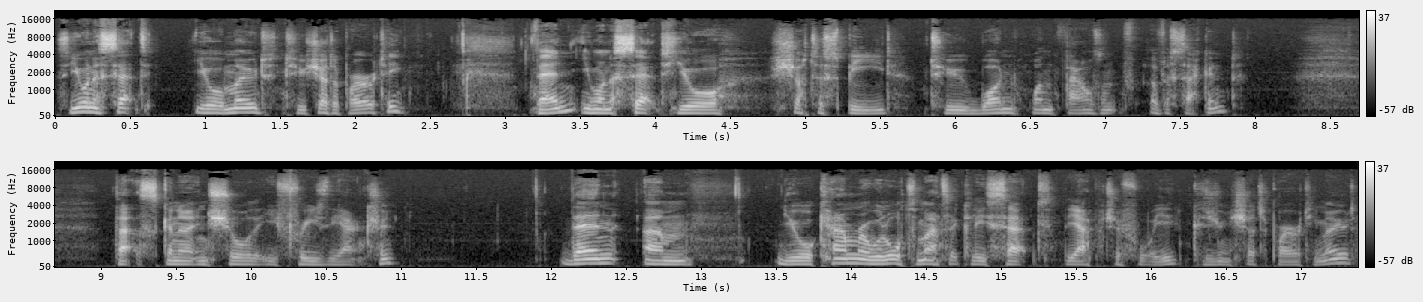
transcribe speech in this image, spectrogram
So you want to set your mode to shutter priority. Then you want to set your shutter speed to one one thousandth of a second. That's going to ensure that you freeze the action. Then um, your camera will automatically set the aperture for you because you're in shutter priority mode.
